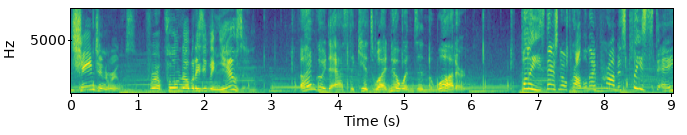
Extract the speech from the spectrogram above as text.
Changing rooms for a pool nobody's even using. I'm going to ask the kids why no one's in the water. Please, there's no problem. I promise. Please stay.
